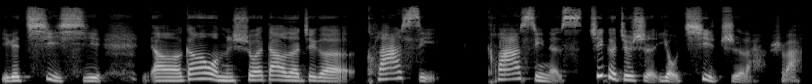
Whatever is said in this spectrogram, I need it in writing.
一个气息。呃，刚刚我们说到的这个 classy classiness，这个就是有气质啦，是吧？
